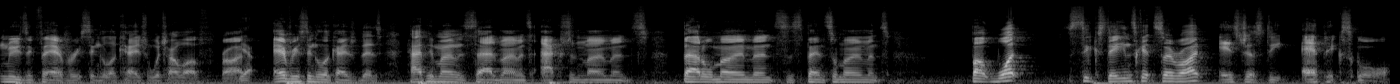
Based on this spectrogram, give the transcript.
music for every single occasion, which I love, right? Yeah. Every single occasion, there's happy moments, sad moments, action moments, battle moments, suspenseful moments. But what 16s get so right is just the epic score.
